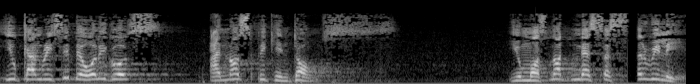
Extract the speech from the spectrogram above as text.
you can receive the Holy Ghost and not speak in tongues. You must not necessarily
